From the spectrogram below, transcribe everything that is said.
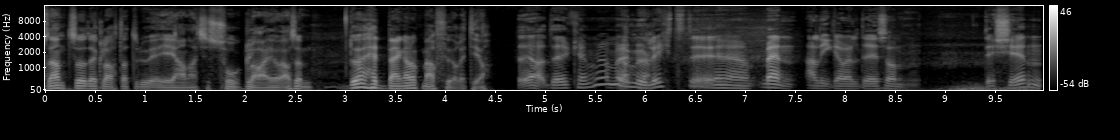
Ja. Sant? Så det er klart at du er gjerne ikke så glad i Altså, du har headbanga nok mer før i tida. Ja, det kan være mulig. Det men allikevel, det er sånn Det er ikke en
